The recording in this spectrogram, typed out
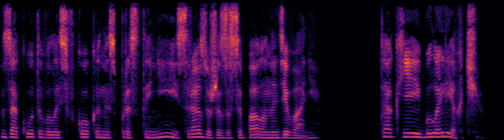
Закутывалась в кокон из простыни и сразу же засыпала на диване. Так ей было легче.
